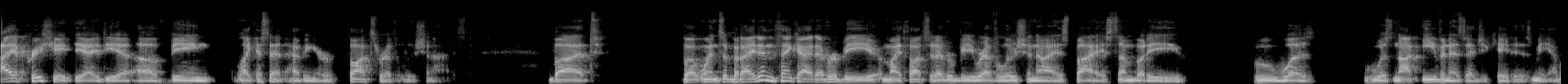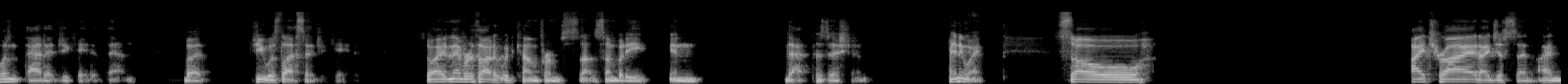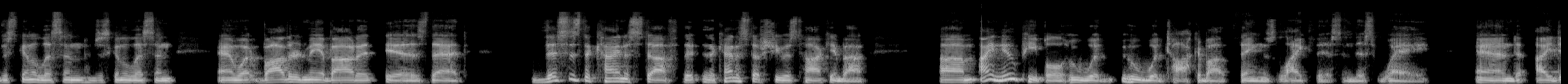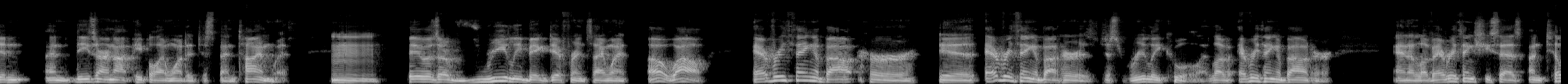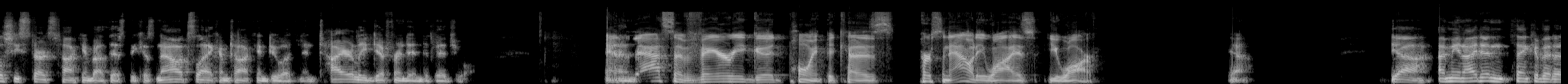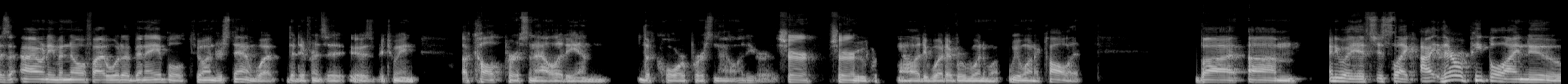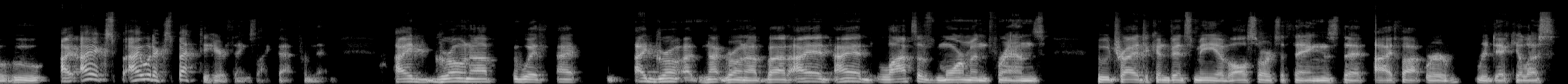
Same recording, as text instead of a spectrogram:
I appreciate the idea of being, like I said, having your thoughts revolutionized. But but when but I didn't think I'd ever be my thoughts would ever be revolutionized by somebody who was who was not even as educated as me. I wasn't that educated then, but she was less educated. So I never thought it would come from somebody in that position. Anyway, so I tried. I just said, I'm just going to listen. I'm just going to listen. And what bothered me about it is that this is the kind of stuff that the kind of stuff she was talking about um, I knew people who would who would talk about things like this in this way, and I didn't. And these are not people I wanted to spend time with. Mm. It was a really big difference. I went, oh wow, everything about her is everything about her is just really cool. I love everything about her. And I love everything she says until she starts talking about this, because now it's like I'm talking to an entirely different individual. And that's a very good point because personality wise, you are. Yeah. Yeah. I mean, I didn't think of it as I don't even know if I would have been able to understand what the difference is between a cult personality and the core personality or sure, sure personality, whatever we want to call it. But um, anyway, it's just like I there were people I knew who I I, exp- I would expect to hear things like that from them. I'd grown up with I I'd grown uh, not grown up, but I had I had lots of Mormon friends who tried to convince me of all sorts of things that I thought were ridiculous.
